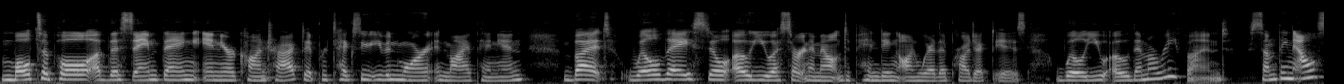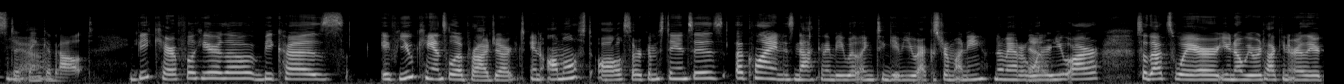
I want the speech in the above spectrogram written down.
multiple of the same thing in your contract. It protects you even more, in my opinion. But will they still owe you a certain amount depending on where the project is? Will you owe them a refund? Something else to yeah. think about. Be careful here though, because if you cancel a project, in almost all circumstances, a client is not going to be willing to give you extra money no matter no. where you are. So that's where, you know, we were talking earlier,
